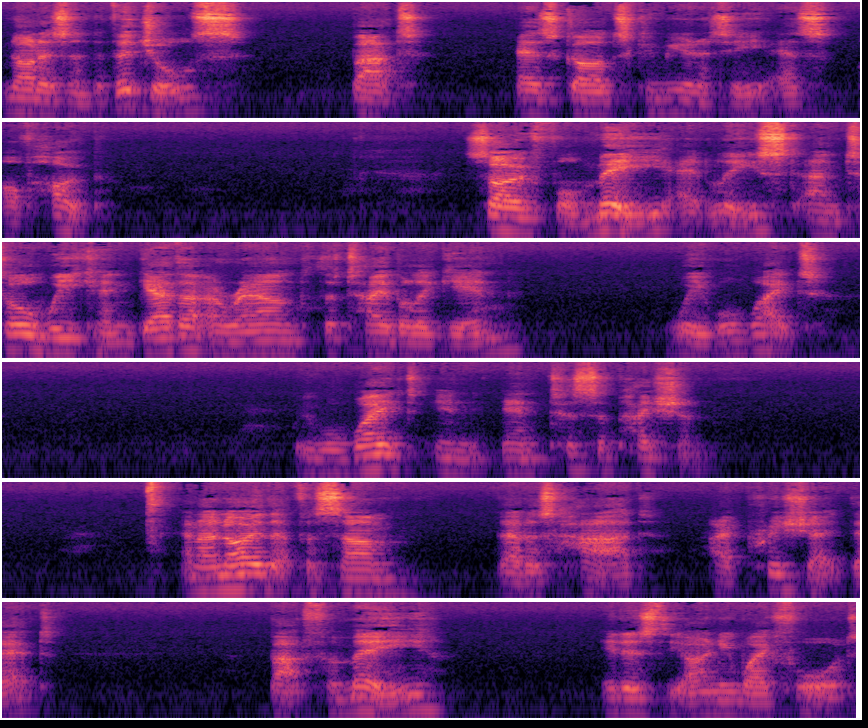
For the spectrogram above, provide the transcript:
not as individuals, but as God's community as of hope. So, for me at least, until we can gather around the table again, we will wait. We will wait in anticipation. And I know that for some that is hard. I appreciate that. But for me, it is the only way forward.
